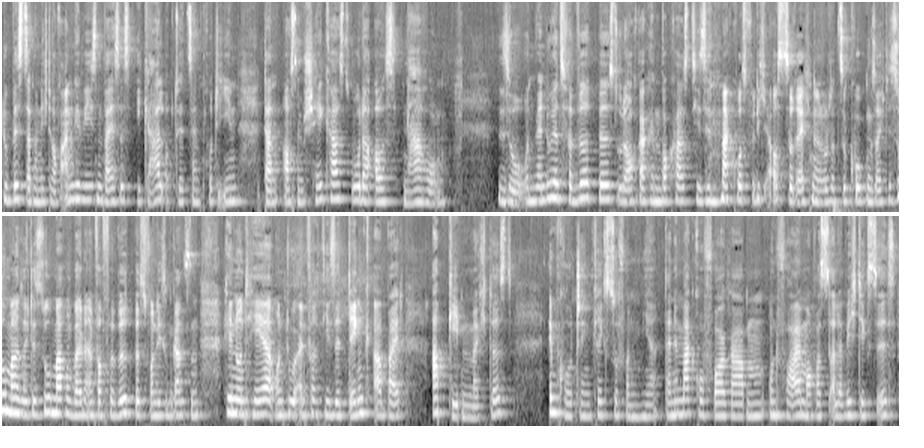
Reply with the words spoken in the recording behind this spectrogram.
Du bist aber nicht darauf angewiesen, weil es ist egal, ob du jetzt dein Protein dann aus einem Shake hast oder aus Nahrung. So, und wenn du jetzt verwirrt bist oder auch gar keinen Bock hast, diese Makros für dich auszurechnen oder zu gucken, soll ich das so machen, soll ich das so machen, weil du einfach verwirrt bist von diesem ganzen Hin und Her und du einfach diese Denkarbeit abgeben möchtest, im Coaching kriegst du von mir deine Makrovorgaben und vor allem auch, was das Allerwichtigste ist,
